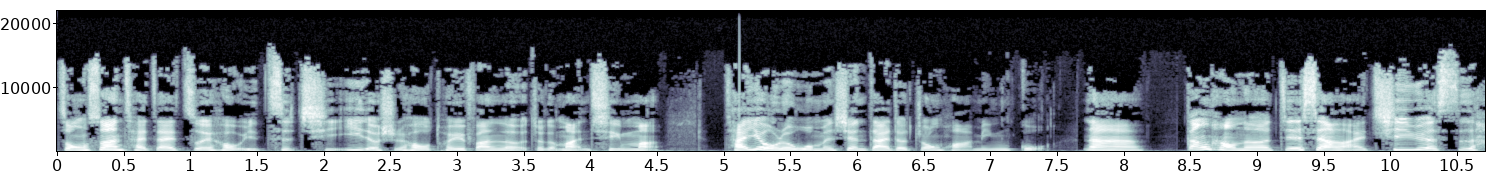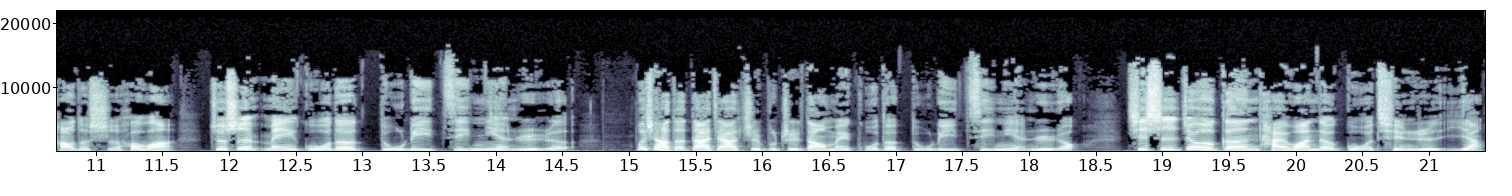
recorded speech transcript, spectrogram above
总算才在最后一次起义的时候推翻了这个满清嘛，才有了我们现在的中华民国。那刚好呢，接下来七月四号的时候啊，就是美国的独立纪念日了。不晓得大家知不知道美国的独立纪念日哦？其实就跟台湾的国庆日一样，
